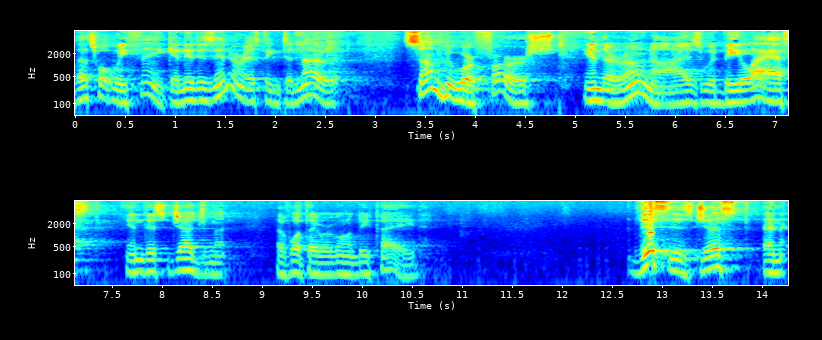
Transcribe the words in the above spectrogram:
that's what we think. And it is interesting to note some who were first in their own eyes would be last in this judgment of what they were going to be paid. This is just an,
